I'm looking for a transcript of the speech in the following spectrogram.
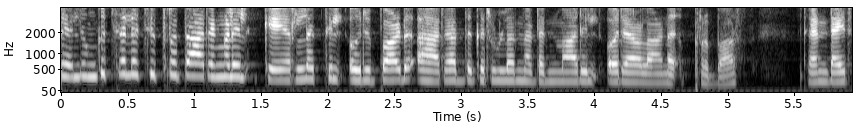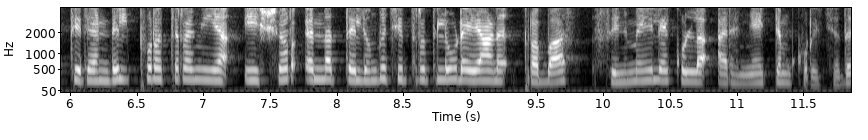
തെലുങ്ക് ചലച്ചിത്ര താരങ്ങളിൽ കേരളത്തിൽ ഒരുപാട് ആരാധകരുള്ള നടന്മാരിൽ ഒരാളാണ് പ്രഭാസ്. രണ്ടായിരത്തി രണ്ടിൽ പുറത്തിറങ്ങിയ ഈശ്വർ എന്ന തെലുങ്ക് ചിത്രത്തിലൂടെയാണ് പ്രഭാസ് സിനിമയിലേക്കുള്ള അരങ്ങേറ്റം കുറിച്ചത്.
